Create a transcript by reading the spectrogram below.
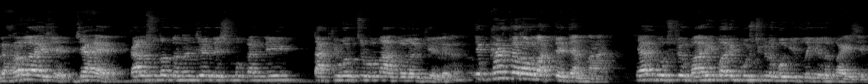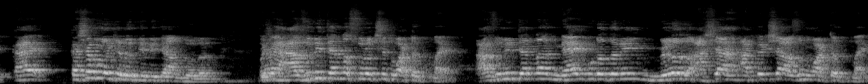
घराला जे आहे. काल सुद्धा धनंजय देशमुखांनी टाकीवर चढून आंदोलन केलं. ते काय करावं लागतंय त्यांना? ह्या गोष्टी बारीक बारीक गोष्टीकडे बघितलं गेलं पाहिजे. काय कशामुळे केलं त्यांनी ते आंदोलन? म्हणजे अजूनही त्यांना सुरक्षित वाटत नाही. अजूनही त्यांना न्याय कुठंतरी मिळेल अशा अपेक्षा अजून वाटत नाही.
